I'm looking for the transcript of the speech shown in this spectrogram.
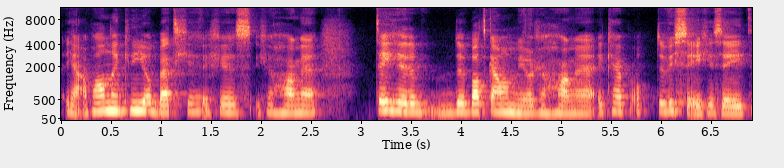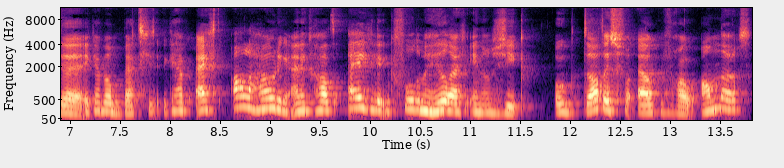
ja, op handen en knieën op bed ge, ge, gehangen tegen de, badkamermuur gehangen. Ik heb op de wc gezeten. Ik heb op bed gezeten. Ik heb echt alle houdingen. En ik had eigenlijk, ik voelde me heel erg energiek. Ook dat is voor elke vrouw anders.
